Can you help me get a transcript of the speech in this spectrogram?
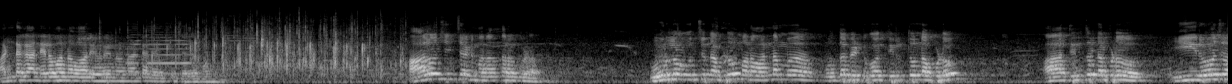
అండగా నిలబడిన వాళ్ళు ఎవరైనా ఉన్నారంటే నేను జగన్మోహన్ ఆలోచించండి మనందరం కూడా. ఊర్లో కూర్చున్నప్పుడు మనం అన్నం ముద్ద పెట్టుకొని తింటున్నప్పుడు ఆ తింటున్నప్పుడు ఈరోజు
